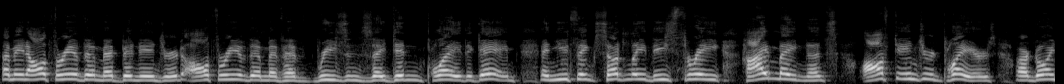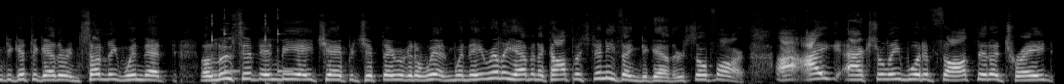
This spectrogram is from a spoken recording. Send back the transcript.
I mean, all three of them have been injured. All three of them have had reasons they didn't play the game. And you think suddenly these three high maintenance, oft injured players are going to get together and suddenly win that elusive NBA championship they were going to win when they really haven't accomplished anything together so far. I, I actually would have thought that a trade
